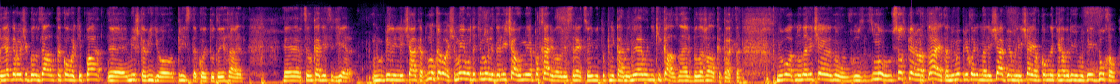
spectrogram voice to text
Я, короче, был взял такого типа, э, Мишка видео, приз такой тут играет. Э, в ЦЛК 10 гер. Мы били Лича, ну короче, мы его дотянули до Лича, он меня подхаривал весь рейд своими тупниками, но я его не кикал, знаешь, было жалко как-то. Ну вот, ну на Личе, ну, ну все с первого трая, там, и мы приходим на Лича, бьем Лича, я в комнате говорю ему, бей духов,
